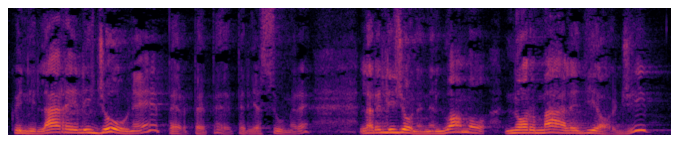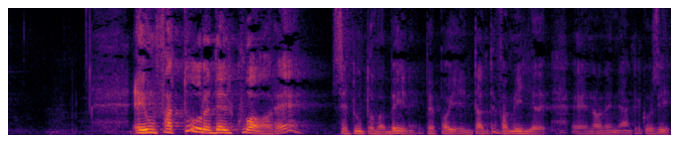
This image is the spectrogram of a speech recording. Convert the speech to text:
Quindi la religione, per, per, per, per riassumere, la religione nell'uomo normale di oggi è un fattore del cuore, se tutto va bene, per poi in tante famiglie eh, non è neanche così,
